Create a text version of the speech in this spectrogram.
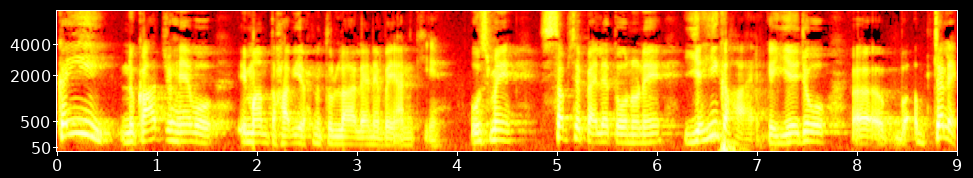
کئی نکات جو ہیں وہ امام تحاوی رحمۃ اللہ علیہ نے بیان کیے ہیں۔ اس میں سب سے پہلے تو انہوں نے یہی کہا ہے کہ یہ جو چلے،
